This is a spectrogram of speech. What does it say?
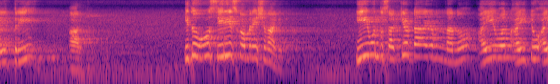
I three R. ಇದು ಸೀರೀಸ್ ಕಾಂಬಿನೇಷನ್ ಆಗಿದೆ. ಈ ಒಂದು ಸರ್ಕ್ಯೂಟ್ ಡಯಾಗ್ರಾಮ್ ನಾನು I one, I two, I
